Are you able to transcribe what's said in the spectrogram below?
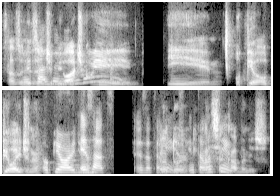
Estados Unidos é Estados antibiótico Unidos e, e opio- opioide, né? Opioide. né? Exato, exatamente. dor. Então, assim, acaba nisso.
